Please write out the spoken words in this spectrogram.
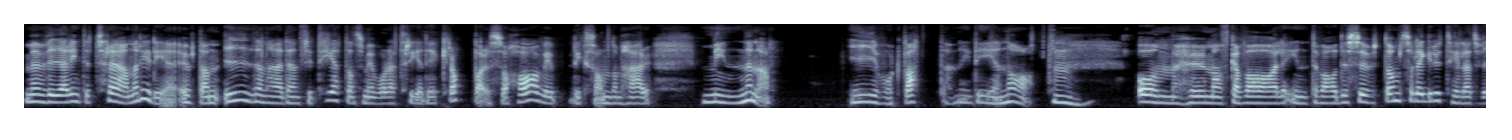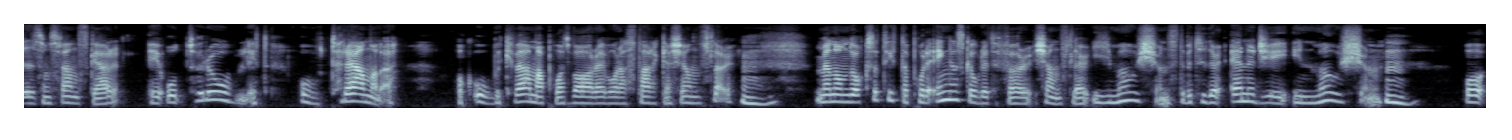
Men vi är inte tränade i det utan i den här densiteten som är våra 3D-kroppar så har vi liksom de här minnena i vårt vatten, i DNA Mm. om hur man ska vara eller inte vara. Dessutom så lägger du till att vi som svenskar är otroligt otränade och obekväma på att vara i våra starka känslor. Mm. Men om du också tittar på det engelska ordet för känslor, emotions, det betyder energy in motion. Mm. Och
